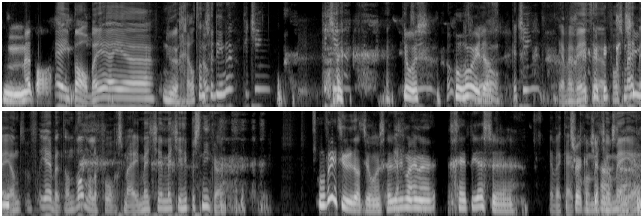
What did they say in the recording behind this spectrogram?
Met bal. hey, Paul, ben jij eh, nu weer geld aan het Oh. verdienen? Kaching. Jongens, Oh, hoe hoor je Oh, dat? Kaching. Ja, wij weten, volgens mij ben je aan het, jij bent aan het wandelen volgens mij, met je, met je hippe sneaker. Hoe weten jullie dat, jongens? Hebben jullie mijn eh, GPS? eh? Ja, wij kijken gewoon met jou mee, hè?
